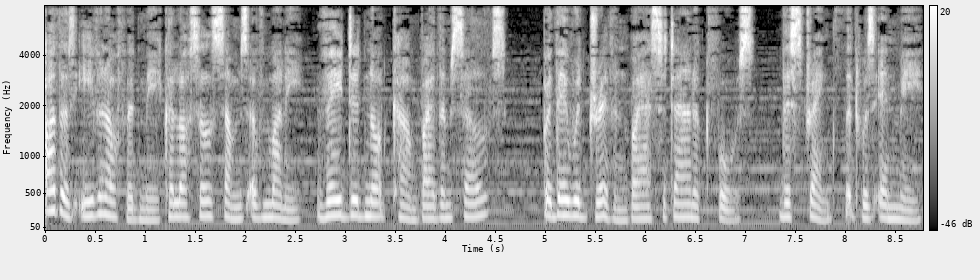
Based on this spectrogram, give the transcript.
Others even offered me colossal sums of money. They did not come by themselves, but they were driven by a satanic force, the strength that was in me,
